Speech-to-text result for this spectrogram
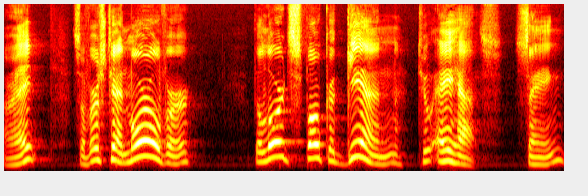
All right? So, verse 10 Moreover, the Lord spoke again to Ahaz, saying,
